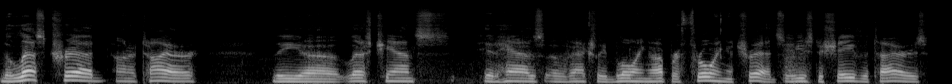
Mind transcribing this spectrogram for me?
the less tread on a tire, the uh, less chance it has of actually blowing up or throwing a tread. So we Mhm. used to shave the tires.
